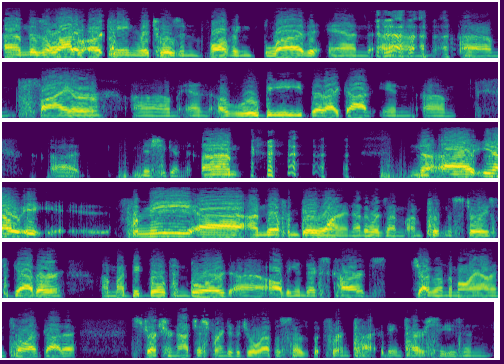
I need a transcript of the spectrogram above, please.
Um, there's a lot of arcane rituals involving blood and um, um, fire um, and a ruby that I got in um, uh, Michigan. Um, no, uh, you know, it, for me, uh, I'm there from day one. In other words, I'm, I'm putting the stories together on my big bulletin board, uh, all the index cards, juggling them around until I've got a structure not just for individual episodes, but for entire, the entire season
